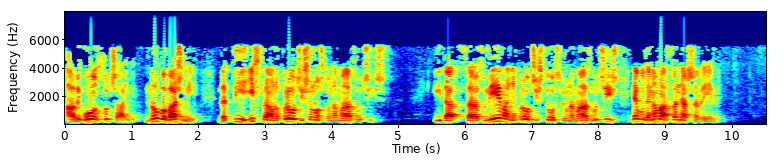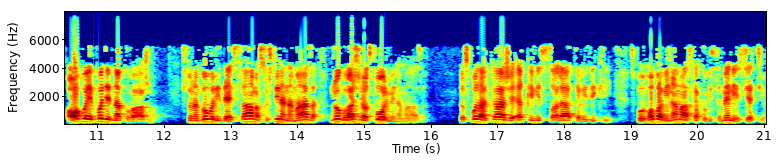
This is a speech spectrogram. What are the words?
Ali u ovom slučaju je mnogo važnije da ti ispravno proučiš ono što u namazu učiš. I da sa razumijevanjem proučiš to što u namazu učiš, nego da namaz klanjaš na vrijeme. A ovo je podjednako važno. Što nam govori da je sama suština namaza mnogo važnija od forme namaza. Gospodar kaže, eqimis salate li zikri. Obavi namaz kako bi se mene sjetio.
